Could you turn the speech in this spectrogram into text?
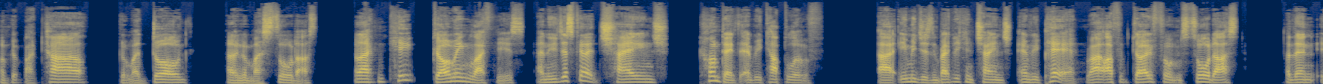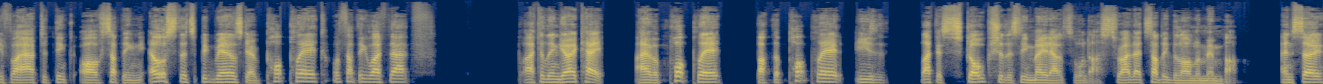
I've got my car, I've got my dog, and I've got my sawdust. And I can keep going like this. And you're just going to change content every couple of uh, images. In fact, you can change every pair, right? I could go from sawdust And then if I have to think of something else that's big man, let's go pot plant or something like that. I can then go, okay, I have a pot plant, but the pot plant is like a sculpture that's been made out of sawdust, right? That's something that I'll remember. And so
